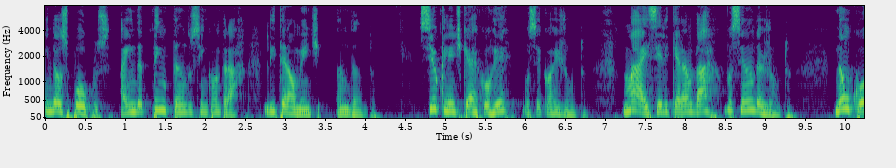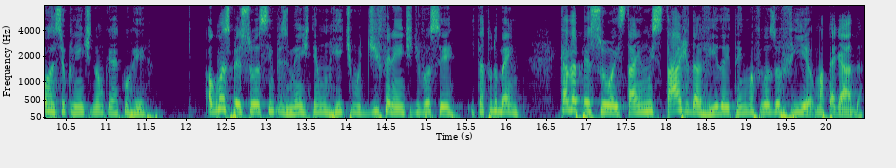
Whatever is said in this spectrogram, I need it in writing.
indo aos poucos, ainda tentando se encontrar, literalmente andando. Se o cliente quer correr, você corre junto. Mas se ele quer andar, você anda junto. Não corra se o cliente não quer correr. Algumas pessoas simplesmente têm um ritmo diferente de você e está tudo bem. Cada pessoa está em um estágio da vida e tem uma filosofia, uma pegada.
